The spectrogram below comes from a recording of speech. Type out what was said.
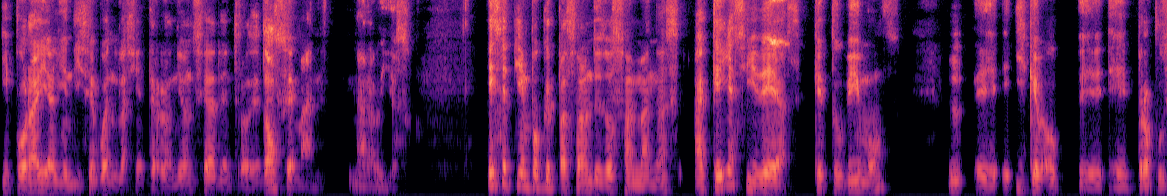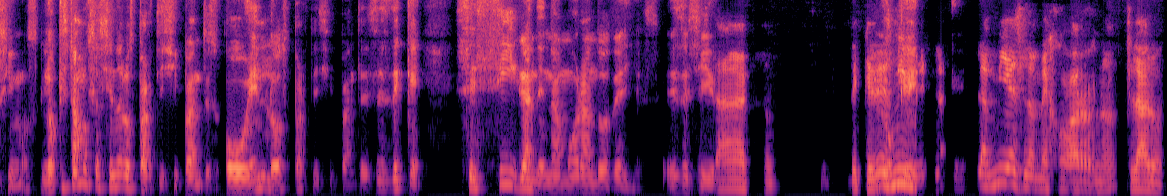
y por ahí alguien dice, bueno, la siguiente reunión sea dentro de dos semanas. Maravilloso. Ese tiempo que pasaron de dos semanas, aquellas ideas que tuvimos eh, y que eh, eh, propusimos, lo que estamos haciendo los participantes o en los participantes es de que se sigan enamorando de ellas. Es decir, Exacto. De que, es mi, la, mía es la mejor, ¿no? Claro.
